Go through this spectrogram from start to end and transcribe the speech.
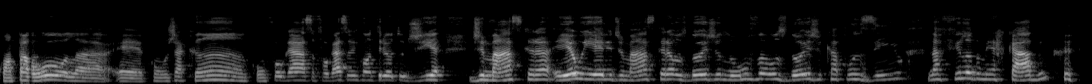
com a Paola, é, com o Jacan, com o Fogaça. O Fogaça eu encontrei outro dia de máscara, eu e ele de máscara, os dois de luva, os dois de capuzinho, na fila do mercado.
